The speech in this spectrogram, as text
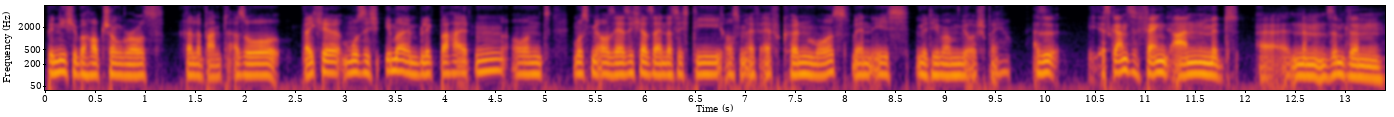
bin ich überhaupt schon Growth relevant? Also welche muss ich immer im Blick behalten und muss mir auch sehr sicher sein, dass ich die aus dem FF können muss, wenn ich mit jemandem wie euch spreche? Also das Ganze fängt an mit äh, einem simplen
